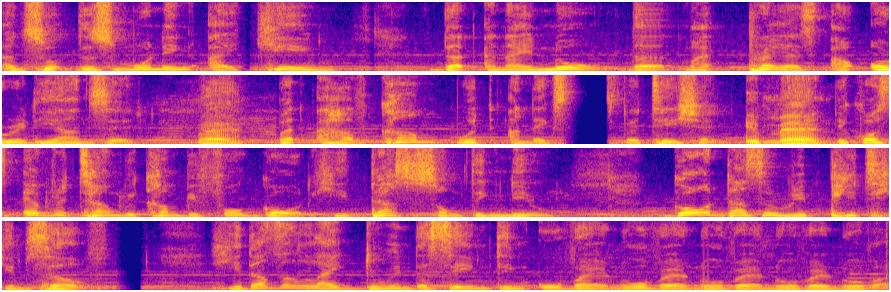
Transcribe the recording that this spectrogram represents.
And so this morning I came that, and I know that my prayers are already answered. Amen. But I have come with an expectation. Amen. Because every time we come before God, He does something new. God doesn't repeat Himself, He doesn't like doing the same thing over and over and over and over and over.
